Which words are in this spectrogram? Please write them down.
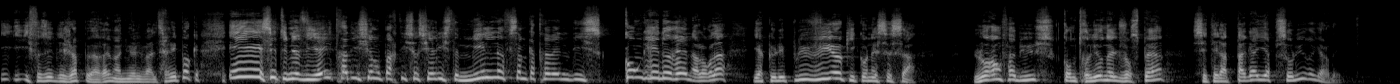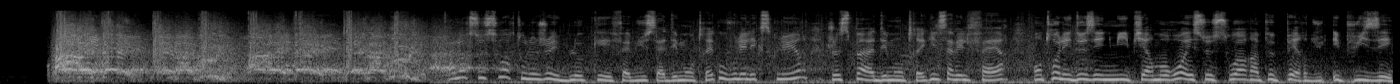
Il faisait déjà peur, hein, Manuel Valls, à l'époque. Et c'est une vieille tradition au Parti Socialiste. 1990, congrès de Rennes. Alors là, il n'y a que les plus vieux qui connaissent ça. Laurent Fabius contre Lionel Jospin. C'était la pagaille absolue, regardez. Alors ce soir, tout le jeu est bloqué. Fabius a démontré qu'on voulait l'exclure. Jospin a démontré qu'il savait le faire. Entre les deux ennemis, Pierre Moreau est ce soir un peu perdu, épuisé.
